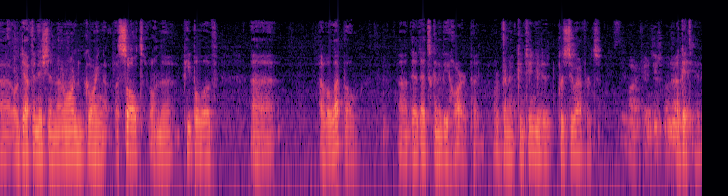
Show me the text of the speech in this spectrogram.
uh, or definition, an ongoing assault on the people of uh, of Aleppo, uh, that that's going to be hard. But we're going to continue to pursue efforts. Mark, I just want to you.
